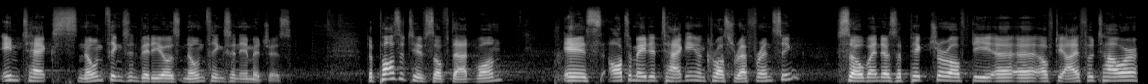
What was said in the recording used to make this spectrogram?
in texts, known things in videos, known things in images. The positives of that one is automated tagging and cross-referencing. So when there's a picture of the, uh, uh, of the Eiffel Tower,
